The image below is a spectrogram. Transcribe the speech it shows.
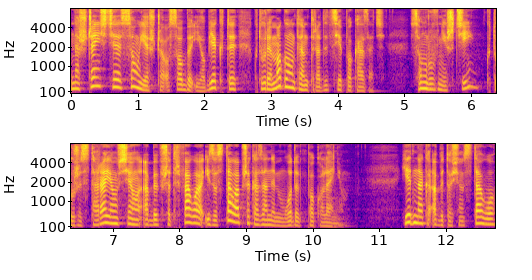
Na szczęście są jeszcze osoby i obiekty, które mogą tę tradycję pokazać. Są również ci, którzy starają się, aby przetrwała i została przekazanym młodym pokoleniom. Jednak, aby to się stało,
